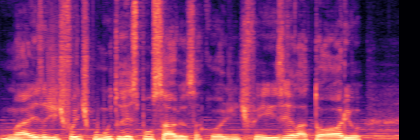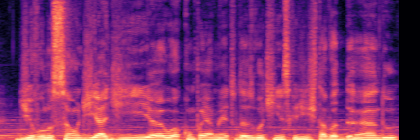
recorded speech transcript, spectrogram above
Mas a gente foi, tipo, muito responsável, sacou? A gente fez relatório de evolução dia a dia, o acompanhamento das gotinhas que a gente estava dando,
